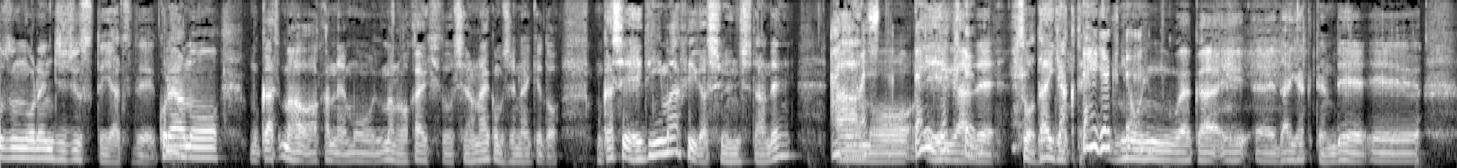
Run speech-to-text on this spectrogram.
ーズンオレンジジュースってやつで、これあの、昔、まあわかんない、もう今の若い人知らないかもしれないけど、昔エディ・マーフィーが主演したね、あの、映画で、そう、大逆転。大逆転。日本語訳は、えー、大逆転で、えー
